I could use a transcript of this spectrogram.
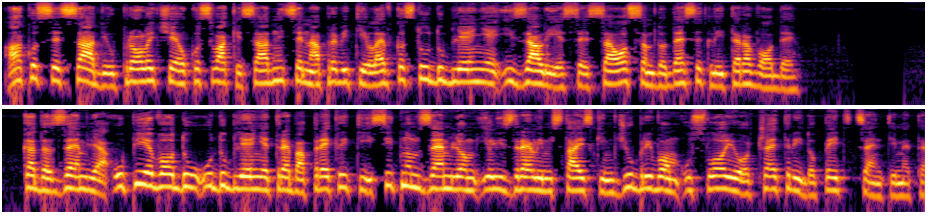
Ako se sadi u proleće, oko svake sadnice napraviti levkasto udubljenje i zalije se sa 8 do 10 litara vode. Kada zemlja upije vodu, udubljenje treba prekriti sitnom zemljom ili zrelim stajskim đubrivom u sloju od 4 do 5 cm.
